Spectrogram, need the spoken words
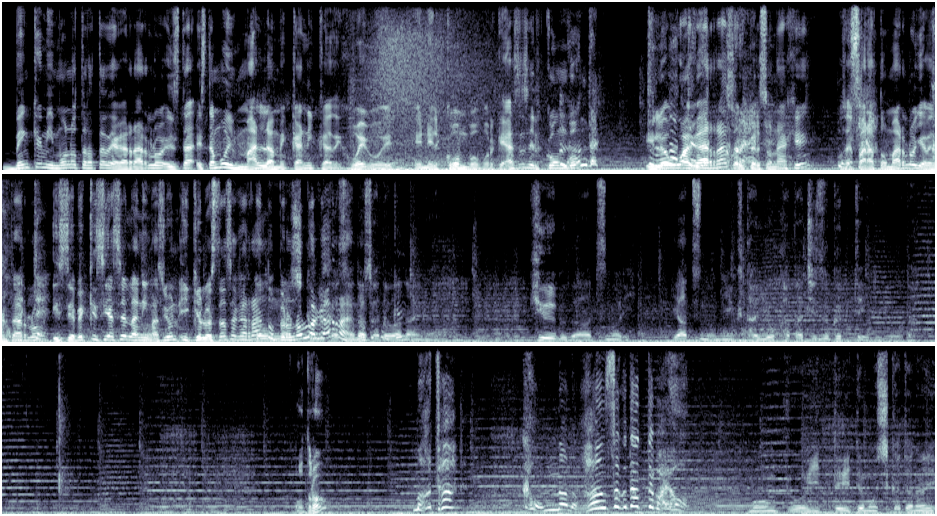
Ven que mi mono trata de agarrarlo. Está, está muy mal la mecánica de juego, ¿eh? En el combo, porque haces el combo y luego ¿cómo te la- agarras al personaje, o sea, para tomarlo y aventarlo, y se ve que sí hace la animación y que lo estás agarrando, pero no lo agarra. No sé 定 por か qué. ではないなキューブが集まり奴の肉体を形作っているようだ ¿Otro? またこんなの反則だってばよ文句を言っていても仕方ない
